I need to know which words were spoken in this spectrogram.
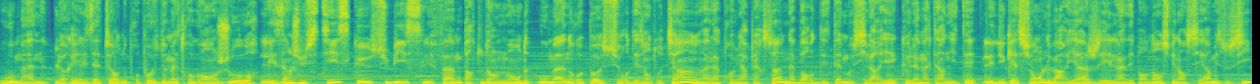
Woman. Le réalisateur nous propose de mettre au grand jour les injustices que subissent les femmes partout dans le monde. Woman repose sur des entretiens à la première personne, aborde des thèmes aussi variés que la maternité, l'éducation, le mariage et l'indépendance financière, mais aussi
